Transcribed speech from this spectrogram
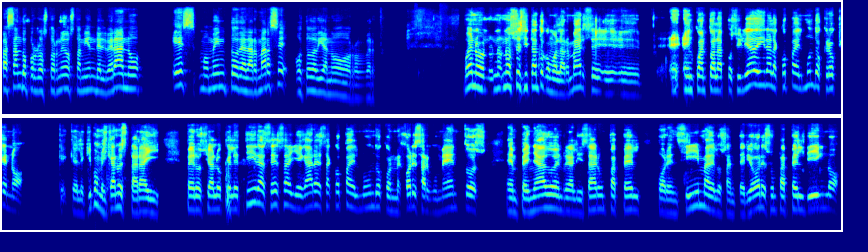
pasando por los torneos también del verano. ¿Es momento de alarmarse o todavía no, Roberto? Bueno, no, sé si tanto como alarmarse. Eh, eh, en cuanto a la posibilidad de ir a la Copa del Mundo, creo que no, que, el equipo mexicano estará ahí. Pero si a lo que le tiras es a llegar a esa Copa del Mundo con mejores argumentos, empeñado en realizar un papel por encima de los anteriores, un papel digno,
